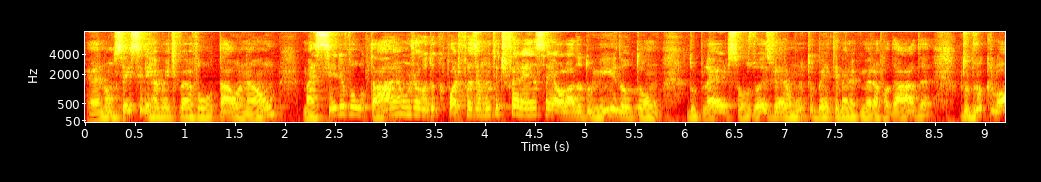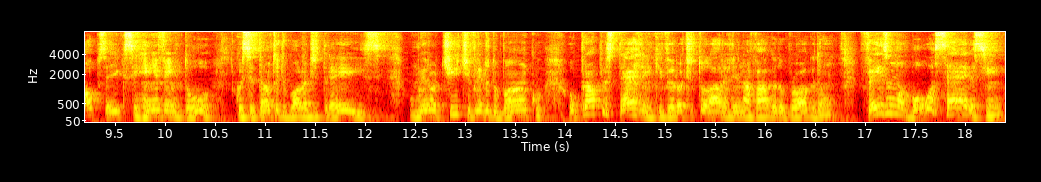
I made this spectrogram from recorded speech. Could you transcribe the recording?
É, não sei se ele realmente vai voltar ou não, mas se ele voltar, é um jogador que pode fazer muita diferença aí ao lado do Middleton, do Bledsoe, os dois vieram muito bem também na primeira rodada, do Brook Lopes aí que se reinventou com esse tanto de bola de três, o Mirotic vindo do banco, o próprio Sterling que virou titular ali na vaga do Brogdon, fez uma boa série, assim,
